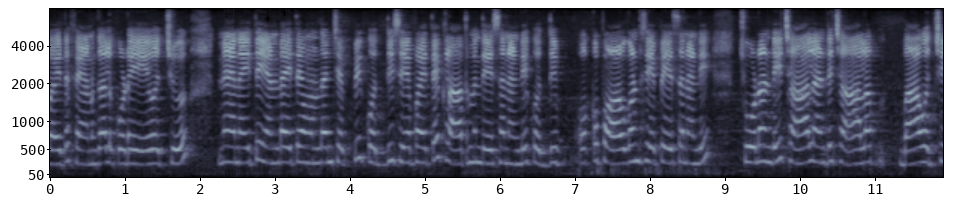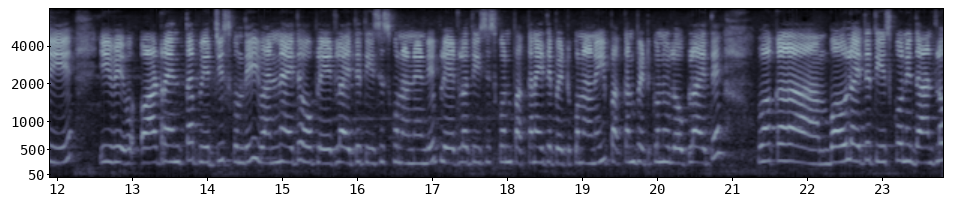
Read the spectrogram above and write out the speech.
బయట ఫ్యాన్ గాలు కూడా వేయవచ్చు. నేనైతే ఎండ అయితే ఉందని చెప్పి కొద్దిసేపు అయితే క్లాత్ మీద వేసానండి. కొద్ది ఒక పావు గంట సేపు వేసానండి. చూడండి చాలా అంటే చాలా బాగా వచ్చాయి. ఇవి వాటర్ అంతా పీర్చేసుకుంది ఇవన్నీ అయితే ఒక ప్లేట్లో అయితే తీసేసుకున్నానండి. ప్లేట్లో తీసేసుకొని పక్కన అయితే పెట్టుకున్నాను. ఈ పక్కన పెట్టుకుని లోపల అయితే ఒక బౌల్ అయితే తీసుకొని దాంట్లో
